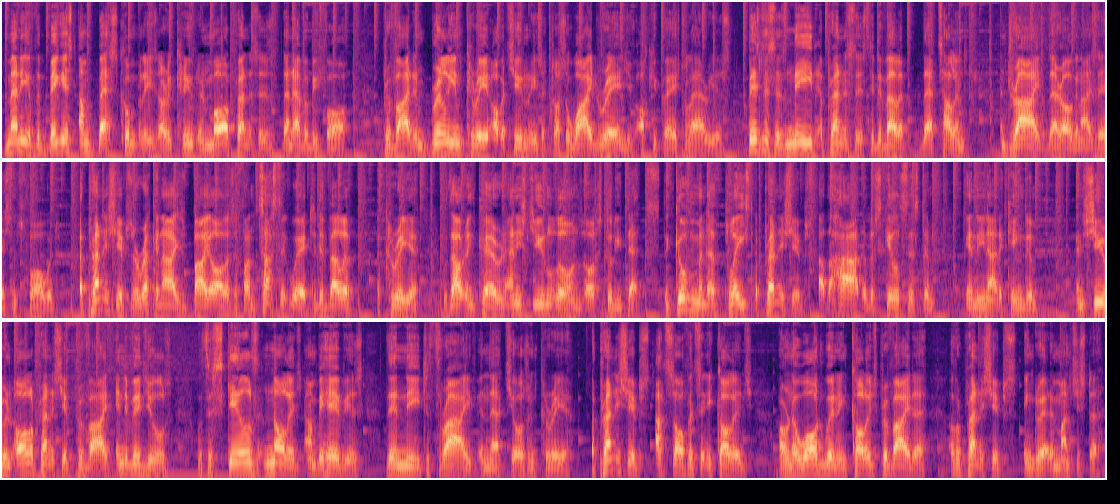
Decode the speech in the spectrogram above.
Many of the biggest and best companies are recruiting more apprentices than ever before, providing brilliant career opportunities across a wide range of occupational areas. Businesses need apprentices to develop their talent and drive their organisations forward. Apprenticeships are recognised by all as a fantastic way to develop a career without incurring any student loans or study debts. The government have placed apprenticeships at the heart of the skills system in the United Kingdom, ensuring all apprenticeships provide individuals with the skills, knowledge and behaviours they need to thrive in their chosen career. Apprenticeships at Salford City College are an award-winning college provider of apprenticeships in Greater Manchester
